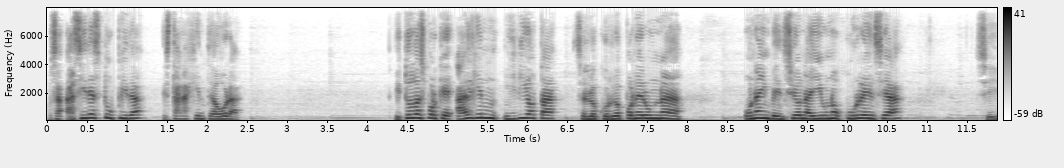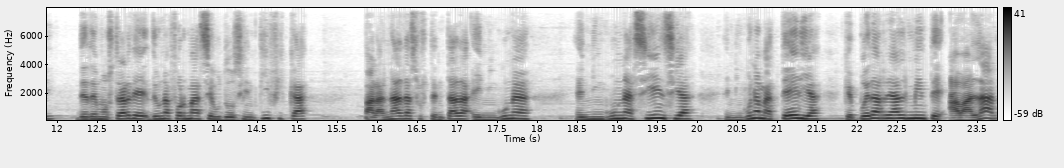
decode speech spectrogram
O sea, así de estúpida está la gente ahora. Y todo es porque a alguien idiota se le ocurrió poner una, una invención ahí, una ocurrencia, ¿sí? De demostrar de, de, una forma pseudocientífica, para nada sustentada en ninguna, en ninguna ciencia, en ninguna materia que pueda realmente avalar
